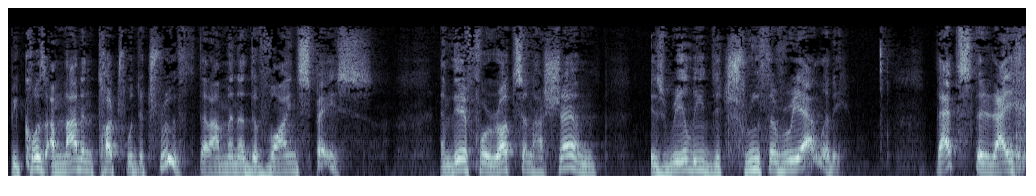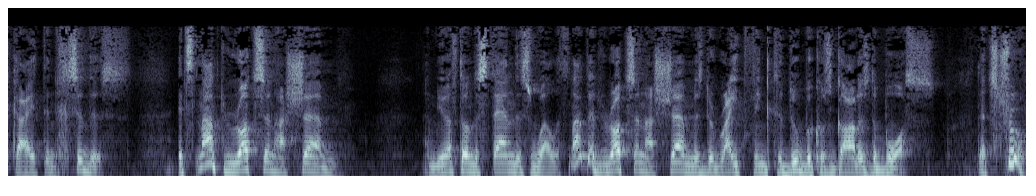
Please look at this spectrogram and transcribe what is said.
because I'm not in touch with the truth, that I'm in a divine space. And therefore, Ratzon Hashem is really the truth of reality. That's the Reichkeit in Chassidus. It's not Rotzen Hashem, and you have to understand this well. It's not that Rotzen Hashem is the right thing to do because God is the boss. That's true.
